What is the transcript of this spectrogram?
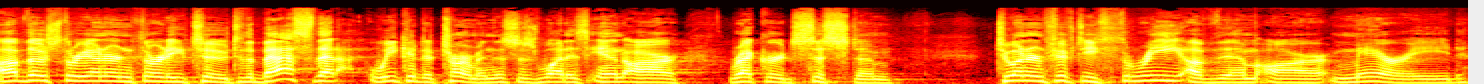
of those 332, to the best that we could determine, this is what is in our record system, 253 of them are married,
